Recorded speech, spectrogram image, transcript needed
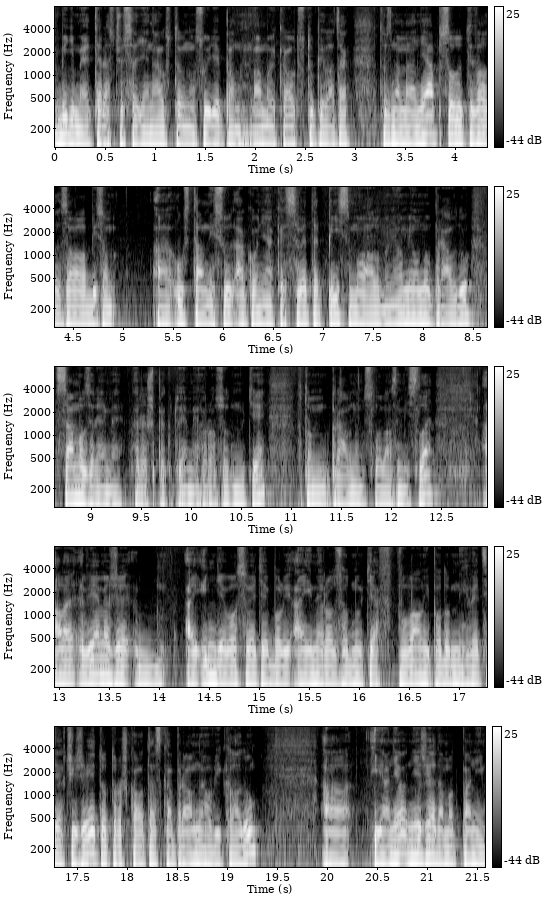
vidíme aj teraz, čo sa deje na ústavnom súde, pán Mamojka odstúpila tak. To znamená, neabsolutoval by som ústavný súd ako nejaké sveté písmo alebo neomilnú pravdu. Samozrejme, rešpektujeme jeho rozhodnutie v tom právnom slova zmysle, ale vieme, že aj inde vo svete boli aj iné rozhodnutia vo veľmi podobných veciach, čiže je to troška otázka právneho výkladu. A ja ne, nežiadam od pani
